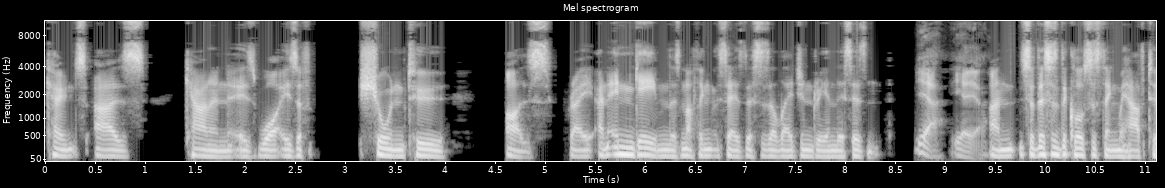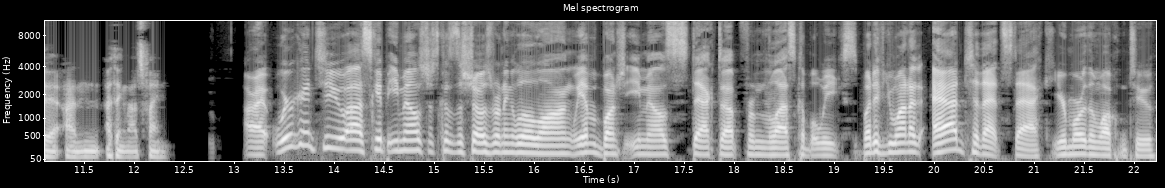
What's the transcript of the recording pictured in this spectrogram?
counts as canon is what is shown to us, right? And in game, there's nothing that says this is a legendary and this isn't. Yeah, yeah, yeah. And so this is the closest thing we have to it, and I think that's fine. All right, we're going to uh, skip emails just because the show is running a little long. We have a bunch of emails stacked up from the last couple weeks, but if you want to add to that stack, you're more than welcome to.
